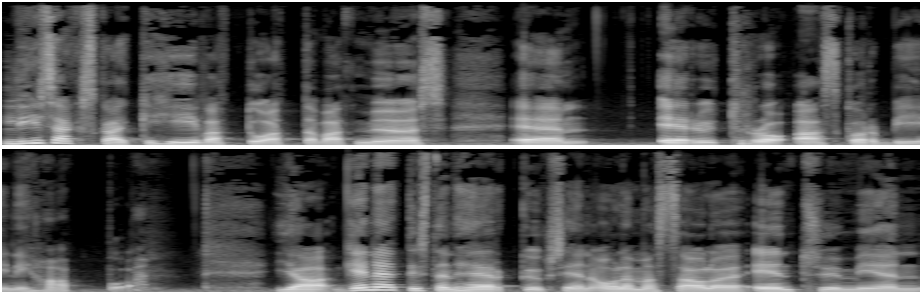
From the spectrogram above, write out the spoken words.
Lisäksi kaikki hiivat tuottavat myös erytroaskorbiinihappoa. Ja geneettisten herkkyyksien olemassaolo ja entsyymien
